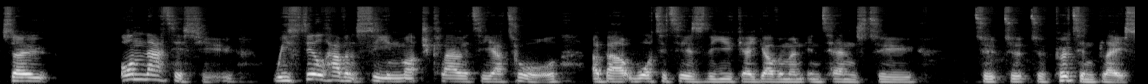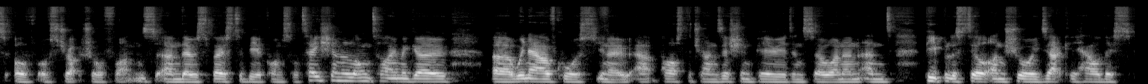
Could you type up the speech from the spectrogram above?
So, on that issue, we still haven't seen much clarity at all about what it is the UK government intends to to, to, to put in place of, of structural funds. Um, there was supposed to be a consultation a long time ago. Uh, we're now, of course, you know, at past the transition period and so on, and, and people are still unsure exactly how this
